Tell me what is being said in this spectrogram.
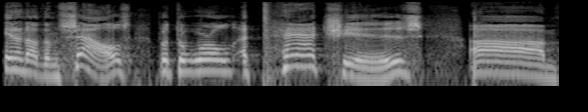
in and of themselves, but the world attaches um,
